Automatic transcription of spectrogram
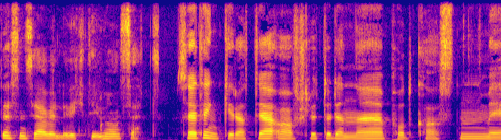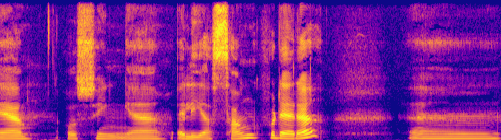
Det syns jeg er veldig viktig uansett. Så jeg tenker at jeg avslutter denne podkasten med å synge Elias sang for dere. Uh,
